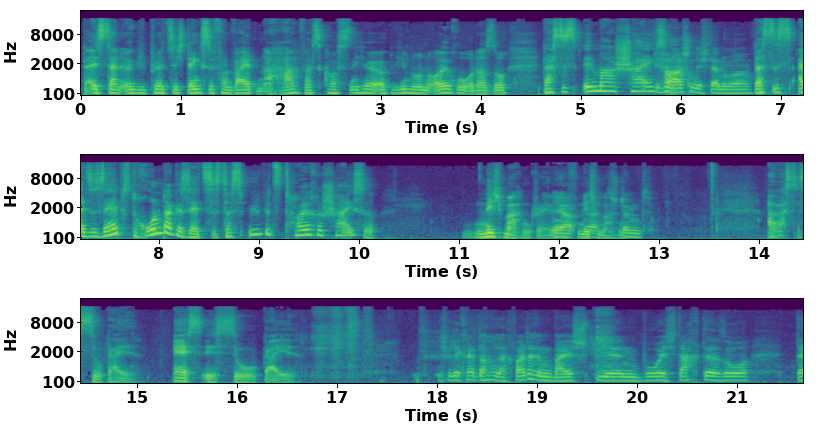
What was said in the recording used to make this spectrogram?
da ist dann irgendwie plötzlich, denkst du von Weitem, aha, was kosten hier irgendwie nur ein Euro oder so. Das ist immer Die scheiße. verarschen dich da nur. Das ist, also selbst runtergesetzt ist das übelst teure Scheiße. Nicht machen, Grey Ja, nicht ja machen. stimmt. Aber es ist so geil. Es ist so geil. Ich will gerade noch nach weiteren Beispielen, wo ich dachte, so, da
